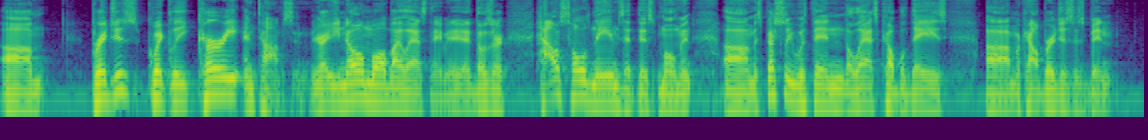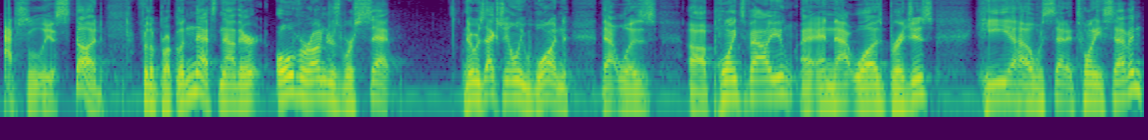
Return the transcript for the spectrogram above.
um, Bridges, Quickley, Curry, and Thompson. Right, you know them all by last name. Eh, Those are household names at this moment, um, especially within the last couple days. Uh, Mikal Bridges has been absolutely a stud for the Brooklyn Nets. Now their over unders were set. There was actually only one that was uh, points value, and that was Bridges. He uh, was set at 27.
